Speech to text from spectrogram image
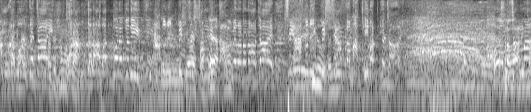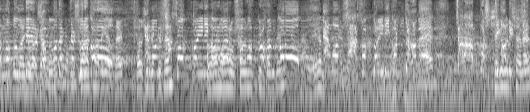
আমরা বলতে চাই কোরআন তেলাওয়াত করে যদি আধুনিক বিশ্বের সঙ্গে তাল মেলানো না যায় সেই আধুনিক বিশ্বে আমরা লাথি মারতে চাই। ও মুসলমান নতুন স্বপ্ন দেখতে শুরু করো। সরাসরি দেখতেছেন। তৈরি করবার গ্রহণ। করো। এমন শাসক তৈরি করতে হবে যারা পশ্চিমা বিশ্বের সাহেবের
